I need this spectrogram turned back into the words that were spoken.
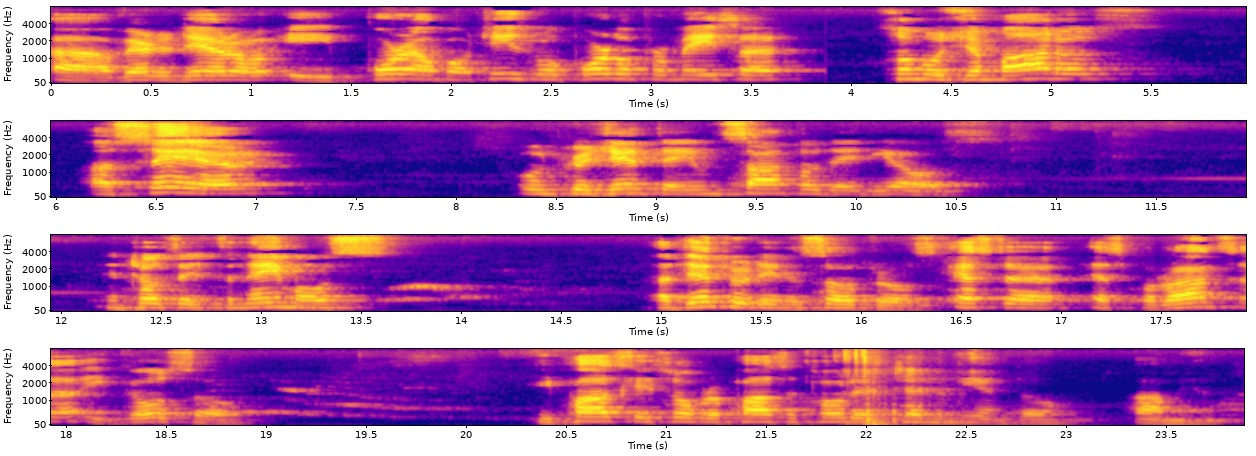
uh, verdadero y por el bautismo, por la promesa, somos llamados a ser un creyente, un santo de Dios. Entonces tenemos adentro de nosotros esta esperanza y gozo y paz que sobrepasa todo entendimiento. Amén.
